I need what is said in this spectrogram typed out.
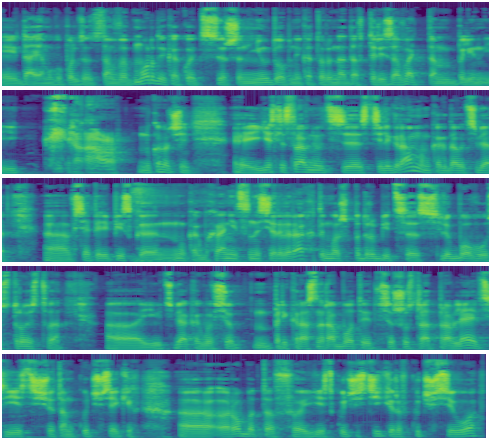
И, да, я могу пользоваться там веб-мордой какой-то совершенно неудобной, которую надо авторизовать там, блин, и ну, короче, э, если сравнивать с Телеграмом, когда у тебя э, вся переписка, ну, как бы хранится на серверах, ты можешь подрубиться с любого устройства, э, и у тебя как бы все прекрасно работает, все шустро отправляется, есть еще там куча всяких роботов, есть куча стикеров, куча всего,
